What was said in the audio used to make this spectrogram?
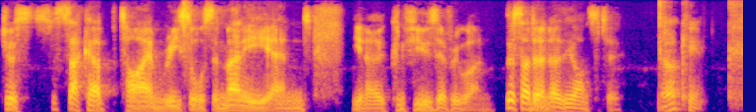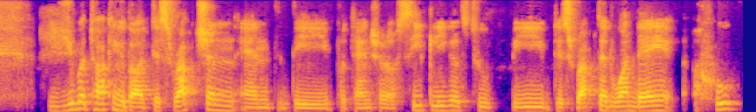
just suck up time, resource, and money, and you know confuse everyone. This I don't know the answer to. Okay. You were talking about disruption and the potential of seed legals to be disrupted one day. Who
